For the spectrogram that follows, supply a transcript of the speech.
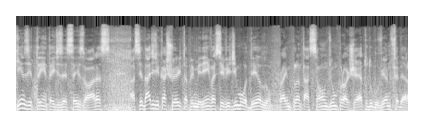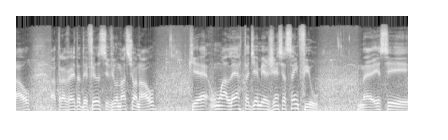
15h30 e 16 horas, a cidade de Cachoeiro de Itapemirim vai servir de modelo para a implantação de um projeto do governo federal através da Defesa Civil Nacional, que é um alerta de emergência sem fio. Né? Esse,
